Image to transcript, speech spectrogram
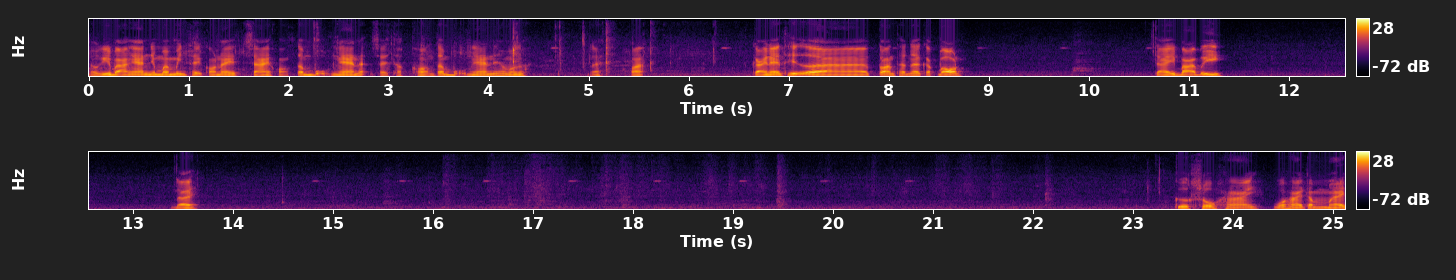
nó ghi 3 ngàn nhưng mà mình thấy con này size khoảng tầm 4 ngàn á, size thật khoảng tầm 4 ngàn nhé mọi người. Đây, khóa. Cái này thì là toàn thân là carbon. Chạy 3 bi. Đây. Cược số 2 vô 200m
